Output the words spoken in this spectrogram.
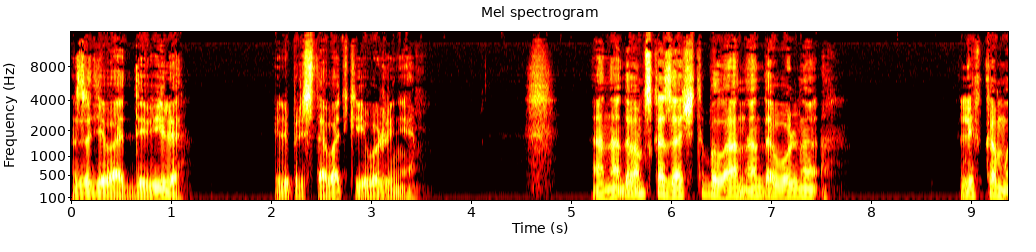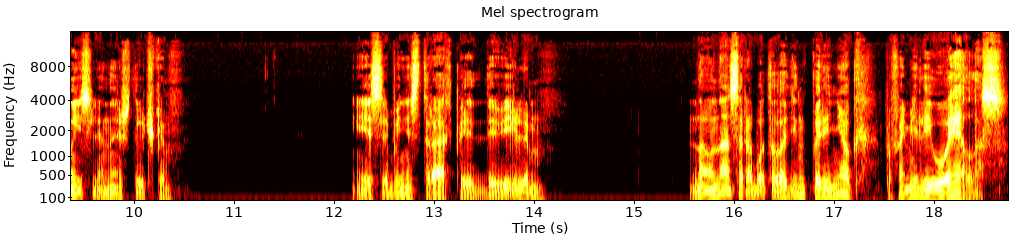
задевать Девиля или приставать к его жене. А надо вам сказать, что была она довольно легкомысленная штучка. Если бы не страх перед Девилем... Но у нас работал один паренек по фамилии Уэллос.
